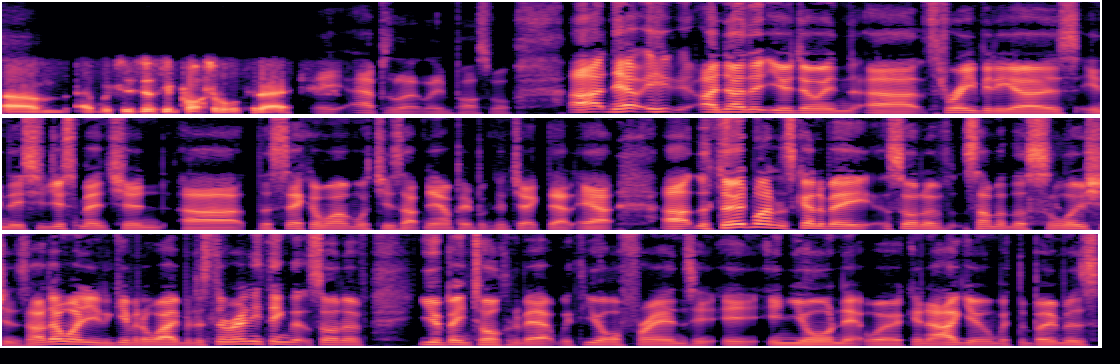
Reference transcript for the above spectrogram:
um, which is just impossible today. Eh, Absolutely impossible. Uh, now, I- know that you're doing uh, three videos in this. You just mentioned uh, the second one, which is up now. People can check that out. Uh, the third one is going to be sort of some of the solutions. Now, I don't want you to give it away, but is there anything that sort of you've been talking about with your friends in, in your network and arguing with the boomers?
